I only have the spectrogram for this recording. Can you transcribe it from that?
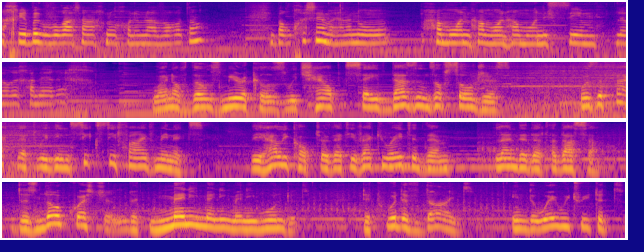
הכי בגבורה שאנחנו יכולים לעבור אותו. ברוך השם, היה לנו המון המון המון ניסים לאורך הדרך. One of those miracles which helped save dozens of soldiers was the fact that within 65 minutes, the helicopter that evacuated them landed at Hadassah. There's no question that many, many, many wounded that would have died in the way we treated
